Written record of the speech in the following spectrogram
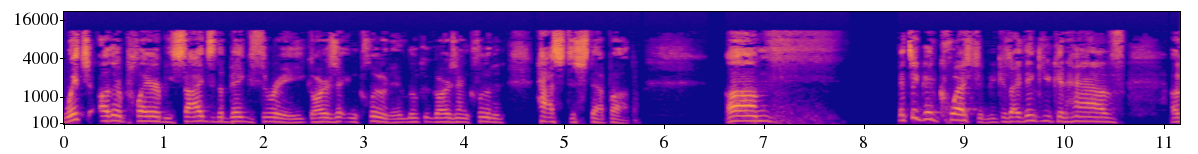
which other player besides the big three, Garza included, Luka Garza included, has to step up? Um, it's a good question because I think you can have a,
